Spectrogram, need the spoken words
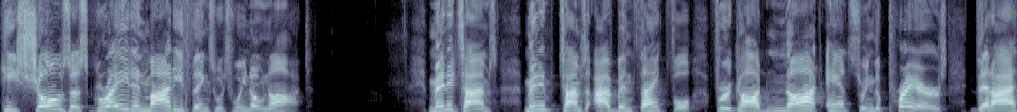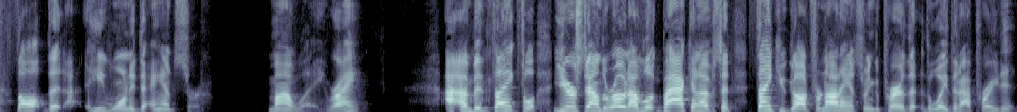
He shows us great and mighty things which we know not. Many times, many times I've been thankful for God not answering the prayers that I thought that He wanted to answer my way, right? I've been thankful. Years down the road, I've looked back and I've said, Thank you, God, for not answering the prayer the, way that I prayed it.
